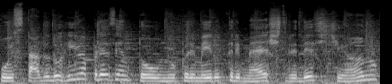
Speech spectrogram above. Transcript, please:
O estado do Rio apresentou no primeiro trimestre deste ano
